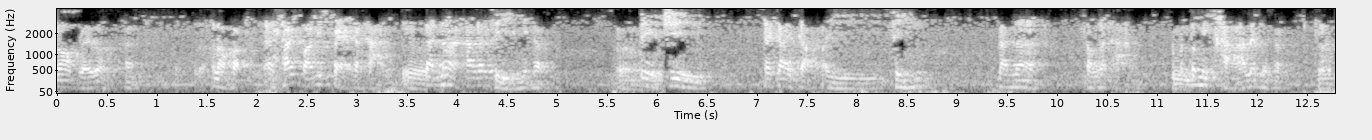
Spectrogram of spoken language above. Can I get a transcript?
รอบเลยป่ะ เราก็ใช้ฝานี่แปะกระถางอืมด้านหน้าข้างละสีนี่ครับเออที่ที่ใกล้ๆกับไอ้สิงค์ด้านหน้าสองกระถางมันต้องมีขาเลยนะครับครับ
